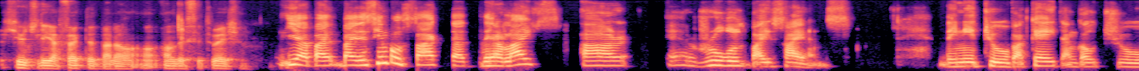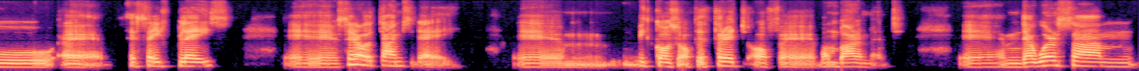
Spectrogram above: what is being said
hugely affected by all, all this situation. Yeah, by by the simple fact that their lives are uh, ruled by sirens. They need to vacate and go to uh, a safe place uh, several times a day um, because of the threat of uh, bombardment. Um, there were some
